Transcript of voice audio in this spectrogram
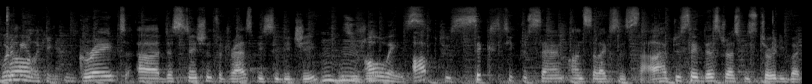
What are we looking at? Great uh, destination for dress, BCBG. as usual. Mm-hmm, always. Up to 60% on selected style. I have to say this dress was sturdy, but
